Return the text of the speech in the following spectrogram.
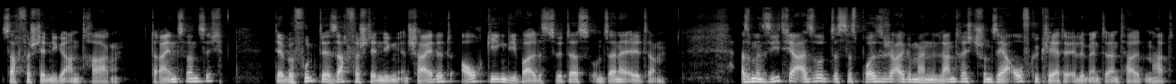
Sachverständige antragen. 23. Der Befund der Sachverständigen entscheidet auch gegen die Wahl des Twitters und seiner Eltern. Also man sieht ja also, dass das preußische allgemeine Landrecht schon sehr aufgeklärte Elemente enthalten hat.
